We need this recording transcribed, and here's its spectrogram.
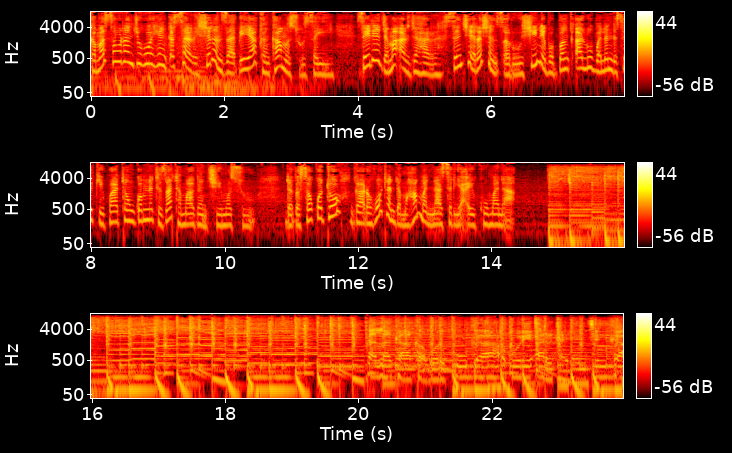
Kamar sauran jihohin ƙasar shirin zaɓe ya kankama sosai. Sai dai jama'ar jihar sun ce rashin tsaro shine babban kalubalen da suke fatan gwamnati za ta magance masu. Daga Sokoto ga rahoton da Muhammad Nasir ya aiko mana. Talaka kamar kuka a kuri'ar kayancinka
